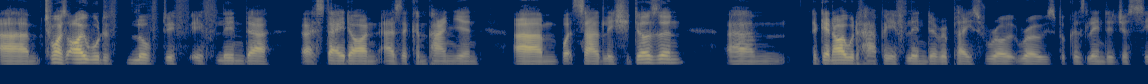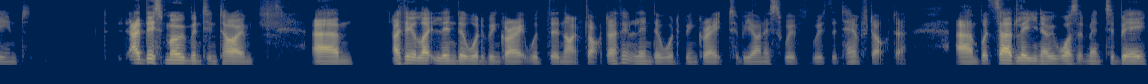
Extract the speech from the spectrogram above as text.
Um, to be honest, I would have loved if if Linda uh, stayed on as a companion, um, but sadly she doesn't. Um, again, I would have happy if Linda replaced Ro- Rose because Linda just seemed at this moment in time. Um, I think like Linda would have been great with the Ninth Doctor. I think Linda would have been great to be honest with with the Tenth Doctor, um, but sadly, you know, it wasn't meant to be.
